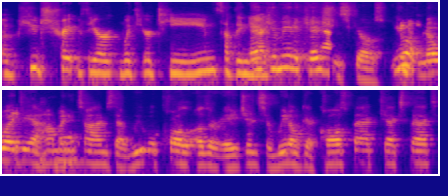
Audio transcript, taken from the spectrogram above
a huge trait with your with your team something and communication skills. You have no idea how many times that we will call other agents and we don't get calls back text backs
